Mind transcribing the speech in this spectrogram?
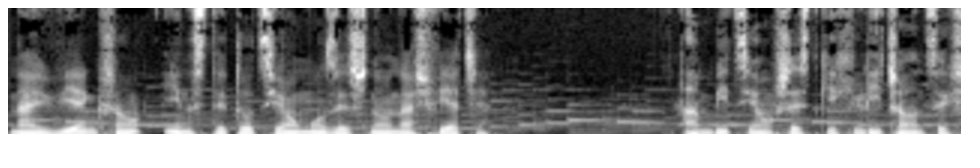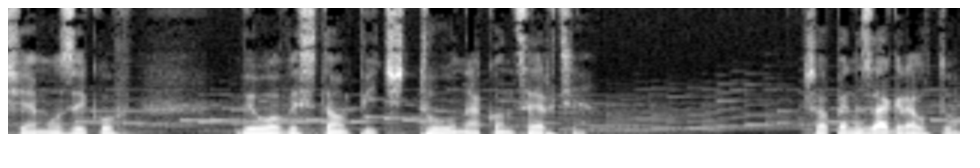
największą instytucją muzyczną na świecie. Ambicją wszystkich liczących się muzyków było wystąpić tu na koncercie. Chopin zagrał tu,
